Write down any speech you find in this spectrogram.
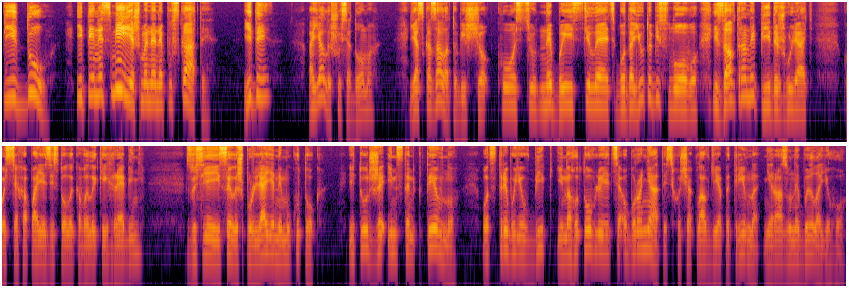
Піду, і ти не смієш мене не пускати. Іди, а я лишуся дома. Я сказала тобі, що Костю, не бий стілець, бо даю тобі слово, і завтра не підеш гулять. Костя хапає зі столика великий гребінь, з усієї сили шпурляє нему куток. І тут же інстинктивно отстрибує вбік і наготовлюється оборонятись, хоча Клавдія Петрівна ні разу не била його.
